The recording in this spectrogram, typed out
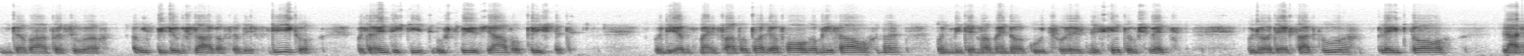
Und da war da so ein Ausbildungslager für die Flieger. Und da haben sich die auf zwölf Jahre verpflichtet. Und die haben meinen Vater da ja fragen müssen auch. Ne? Und mit dem haben wir noch ein gutes Verhältnis gehabt und geschwätzt. Und dann hat er gesagt, du, bleib da, lass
